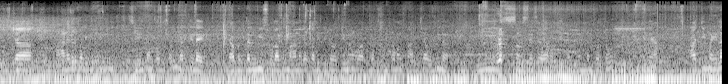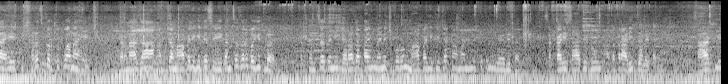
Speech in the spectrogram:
तुमच्या महानगरपालिकेतील सेविकांचा सत्कार केला आहे त्याबद्दल मी सोलापूर महानगरपालिकेच्या वतीनं व आपल्या झोन क्रमांक पाचच्या वतीनं मी संस्थेचं हार्दिक अभिनंदन करतो. आणि आज जी महिला आहे ती खरंच कर्तृत्वान आहे. कारण आज आमच्या महापालिकेच्या सेविकांचं जर बघितलं तर त्यांचं त्यांनी घराचा टाईम मॅनेज करून महापालिकेच्या कामानिमित्त पण वेळ देतात. सकाळी सहा ते दोन आता तर अडीच झाले टाईम सहा ते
